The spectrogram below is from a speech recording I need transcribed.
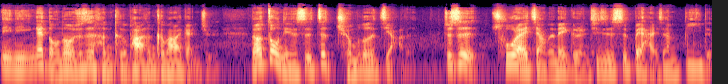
你你应该懂那种就是很可怕很可怕的感觉。然后重点是这全部都是假的，就是出来讲的那个人其实是被海山逼的，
